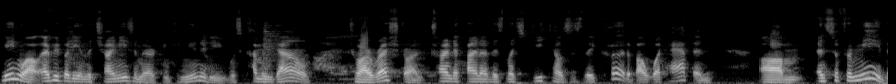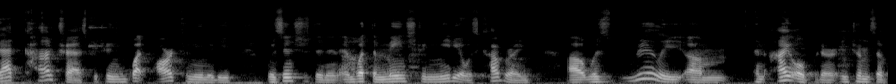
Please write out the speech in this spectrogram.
Meanwhile, everybody in the Chinese American community was coming down to our restaurant trying to find out as much details as they could about what happened. Um, and so for me, that contrast between what our community was interested in and what the mainstream media was covering uh, was really um, an eye opener in terms of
